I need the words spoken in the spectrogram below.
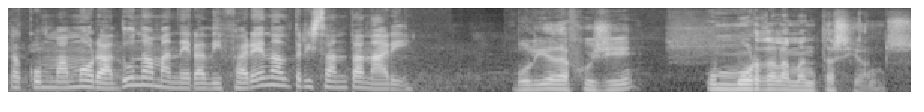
que commemora d'una manera diferent el tricentenari. Volia defugir un mur de lamentacions.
